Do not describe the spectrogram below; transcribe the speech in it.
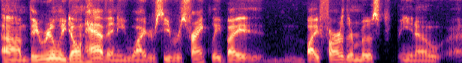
Um, they really don't have any wide receivers, frankly, by by far their most, you know, uh,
